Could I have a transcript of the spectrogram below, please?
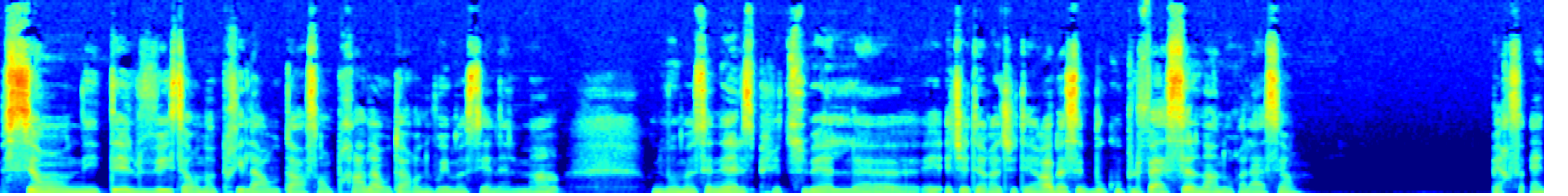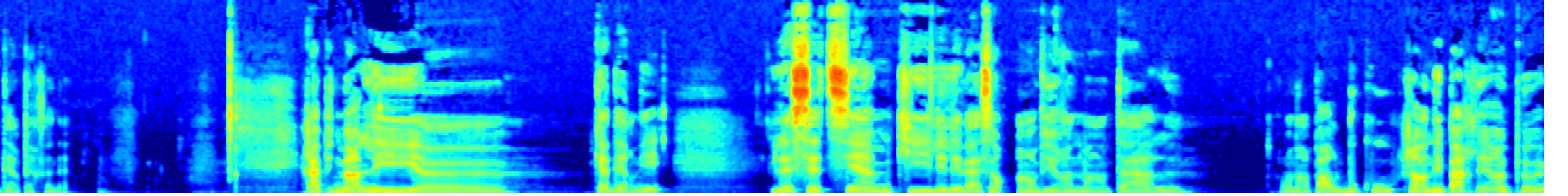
si on est élevé, si on a pris la hauteur, si on prend la hauteur au niveau émotionnellement, au niveau émotionnel, spirituel, etc., euh, etc., ben c'est beaucoup plus facile dans nos relations interpersonnelles. Rapidement, les euh, quatre derniers. Le septième, qui est l'élévation environnementale. On en parle beaucoup. J'en ai parlé un peu.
